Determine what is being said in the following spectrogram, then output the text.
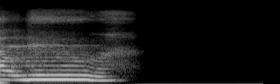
about me.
